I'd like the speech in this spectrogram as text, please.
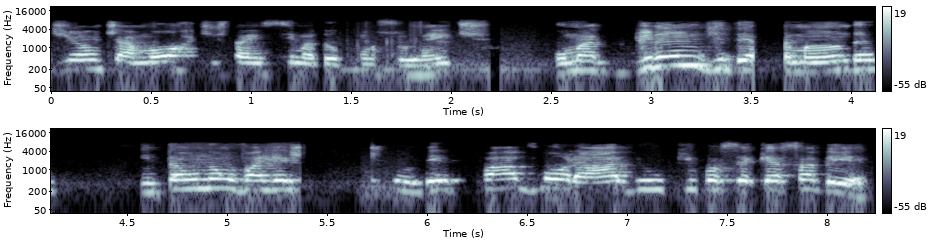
mediante a morte está em cima do consulente, uma grande demanda, então não vai responder favorável o que você quer saber.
